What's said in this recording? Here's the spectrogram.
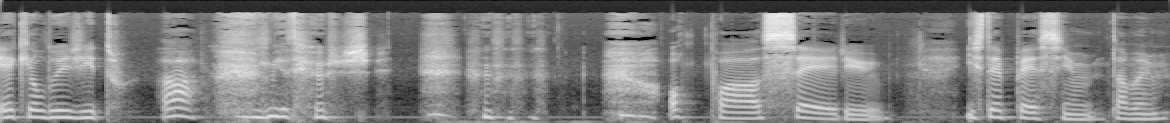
É aquele do Egito. Ah, meu Deus. Opa, sério. Isto é péssimo, tá bem?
